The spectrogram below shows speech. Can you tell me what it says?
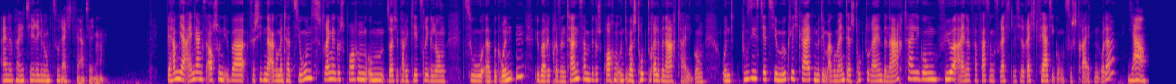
eine Paritätregelung zu rechtfertigen. Wir haben ja eingangs auch schon über verschiedene Argumentationsstränge gesprochen, um solche Paritätsregelungen zu äh, begründen. Über Repräsentanz haben wir gesprochen und über strukturelle Benachteiligung. Und du siehst jetzt hier Möglichkeiten mit dem Argument der strukturellen Benachteiligung für eine verfassungsrechtliche Rechtfertigung zu streiten, oder? Ja.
